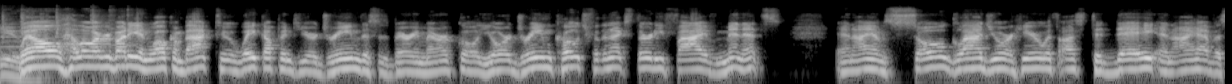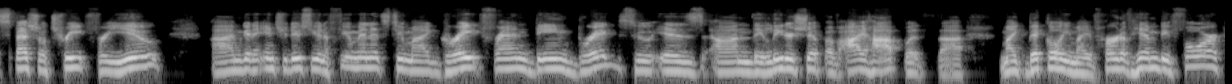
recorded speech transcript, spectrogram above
you. Well, hello, everybody, and welcome back to Wake Up into Your Dream. This is Barry Maracle, your dream coach for the next 35 minutes. And I am so glad you are here with us today. And I have a special treat for you. I'm going to introduce you in a few minutes to my great friend, Dean Briggs, who is on the leadership of IHOP with uh, Mike Bickle. You might have heard of him before.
